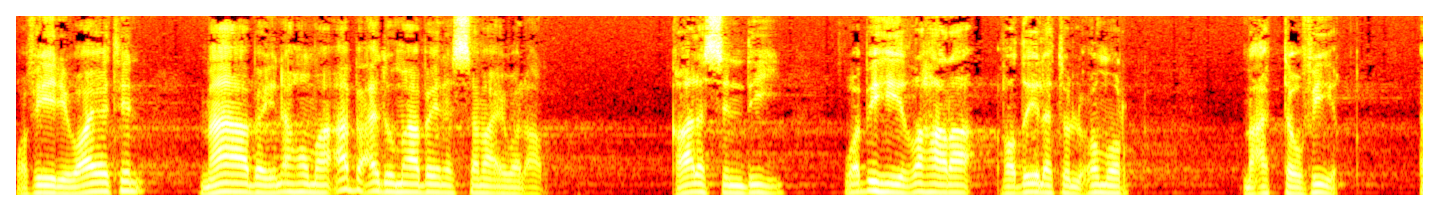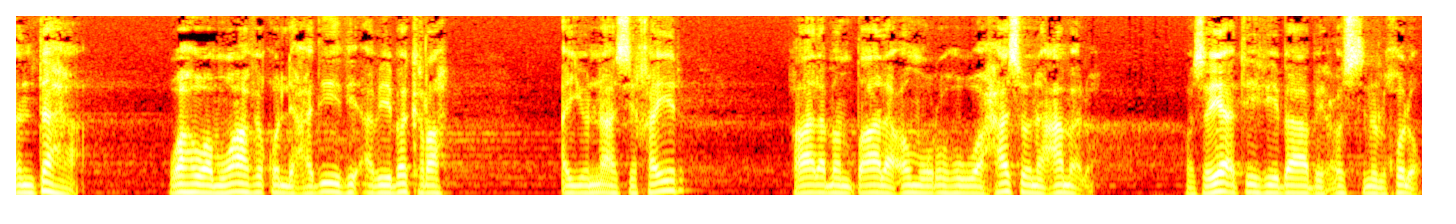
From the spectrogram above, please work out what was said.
وفي رواية ما بينهما أبعد ما بين السماء والأرض. قال السندي وبه ظهر فضيلة العمر مع التوفيق انتهى. وهو موافق لحديث أبي بكرة أي الناس خير؟ قال من طال عمره وحسن عمله وسيأتي في باب حسن الخلق.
